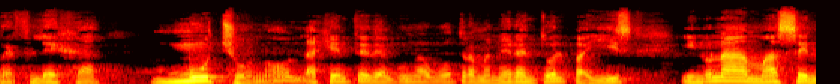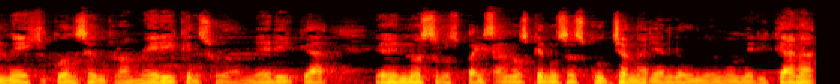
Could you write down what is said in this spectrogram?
refleja mucho, ¿no? La gente de alguna u otra manera en todo el país y no nada más en México, en Centroamérica, en Sudamérica, eh, nuestros paisanos que nos escuchan allá en la Unión Americana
